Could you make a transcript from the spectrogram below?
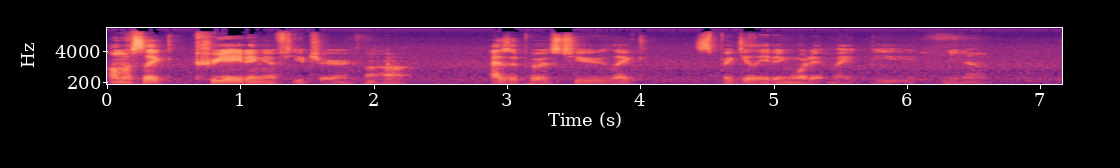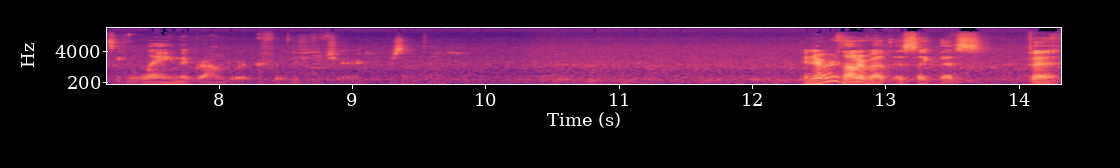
almost like creating a future Uh-huh. as opposed to like speculating what it might be you know it's like laying the groundwork for the future or something i never thought about this like this but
